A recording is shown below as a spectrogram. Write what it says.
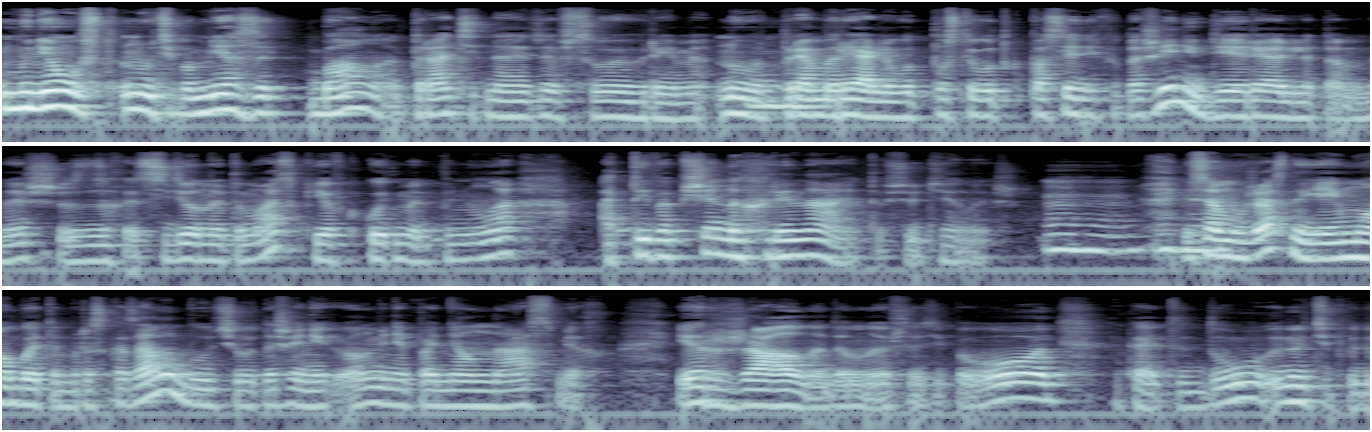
мне уст... ну, типа, мне заебало тратить на это в свое время. Ну, вот mm-hmm. прямо реально, вот после вот последних отношений, где я реально там, знаешь, сидела на этой маске, я в какой-то момент поняла, а ты вообще нахрена это все делаешь? Mm-hmm. И самое ужасное, я ему об этом рассказала, будучи в отношениях, он меня поднял на смех и ржал надо мной, что типа вот, какая ты ду... ну типа,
